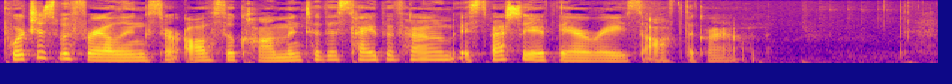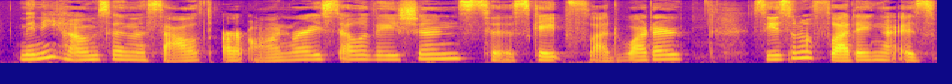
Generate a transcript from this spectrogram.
Porches with railings are also common to this type of home, especially if they are raised off the ground. Many homes in the South are on raised elevations to escape floodwater. Seasonal flooding is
